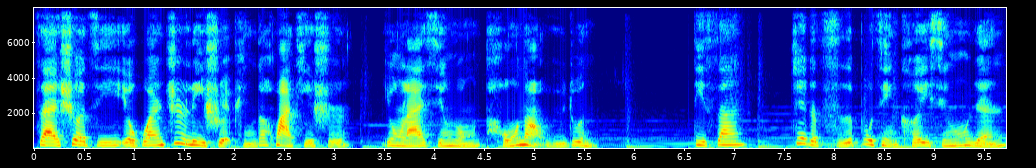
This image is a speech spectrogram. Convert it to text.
在涉及有关智力水平的话题时。用来形容头脑愚钝。第三，这个词不仅可以形容人，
